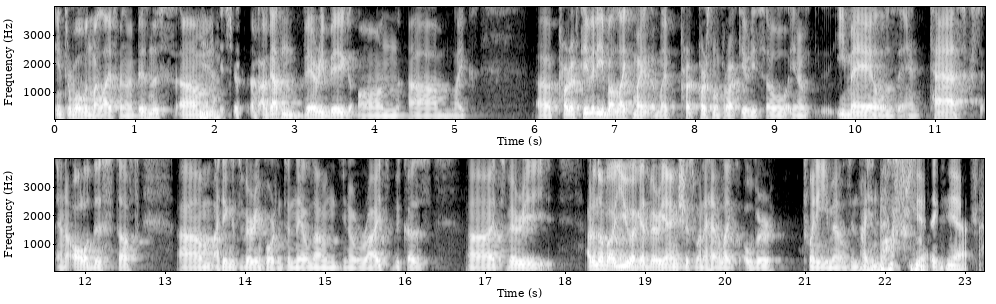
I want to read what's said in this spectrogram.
interwoven my life and my business. Um, yeah. It's just I've, I've, gotten very big on um, like uh, productivity, but like my my pr- personal productivity. So you know, emails and tasks and all of this stuff. Um, I think it's very important to nail down you know right because uh, it's very. I don't know about you. I get very anxious when I have like over twenty emails in my inbox or something. yeah. yeah.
